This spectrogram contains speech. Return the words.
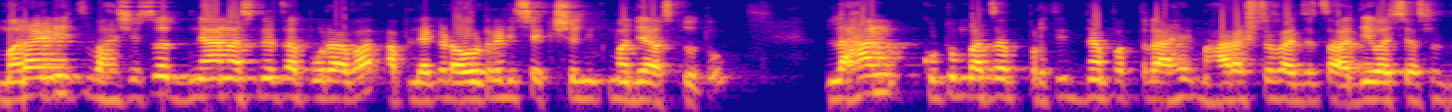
मराठी भाषेचं ज्ञान असण्याचा पुरावा आपल्याकडे ऑलरेडी शैक्षणिकमध्ये असतो तो. लहान कुटुंबाचं प्रतिज्ञापत्र आहे. महाराष्ट्र राज्याचा आदिवासी असेल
